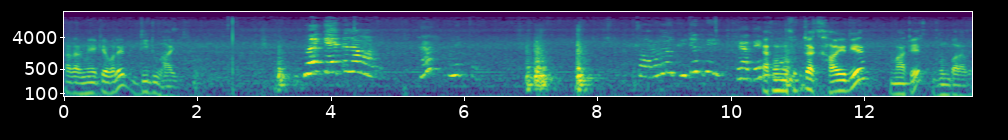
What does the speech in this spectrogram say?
দাদার মেয়েকে বলে দিদু ভাই। হ্যাঁ? হ্যাঁ এখন ওষুধটা খাইয়ে দিয়ে মাকে ঘুম পাড়াবো।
